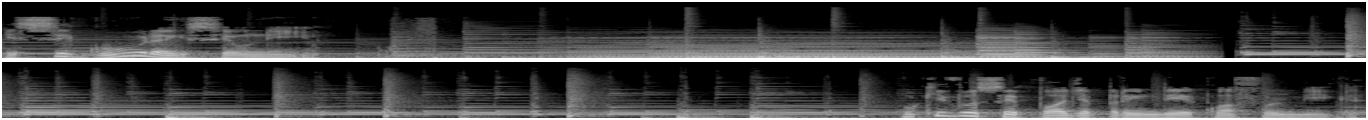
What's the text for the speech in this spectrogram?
e segura em seu ninho. O que você pode aprender com a formiga?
